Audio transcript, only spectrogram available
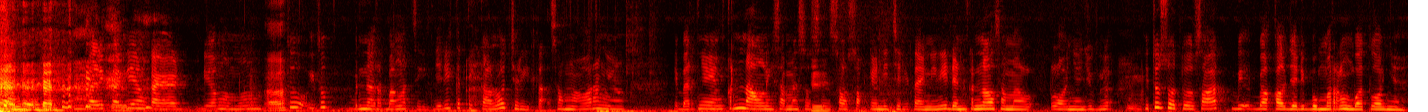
Balik lagi yang kayak dia ngomong itu itu benar banget sih. Jadi ketika lo cerita sama orang yang ibaratnya yang kenal nih sama sosok, Iya. sosok yang diceritain ini dan kenal sama lo nya juga itu suatu saat bakal jadi bumerang buat lo nya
